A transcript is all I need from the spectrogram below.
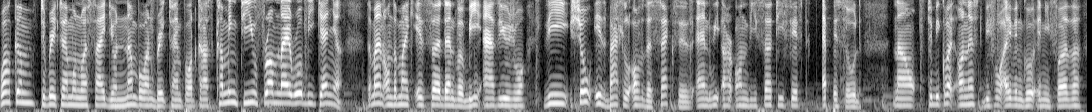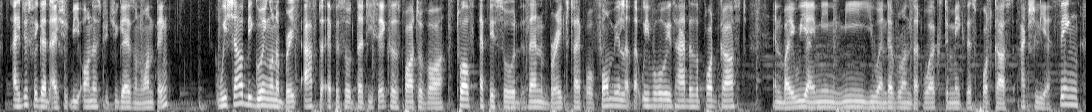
Welcome to Break Time on West Side, your number one break time podcast, coming to you from Nairobi, Kenya. The man on the mic is Sir Denver B, as usual. The show is Battle of the Sexes, and we are on the 35th episode. Now, to be quite honest, before I even go any further, I just figured I should be honest with you guys on one thing. We shall be going on a break after episode 36 as part of our 12th episode, then break type of formula that we've always had as a podcast. And by we, I mean me, you, and everyone that works to make this podcast actually a thing.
